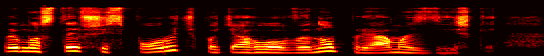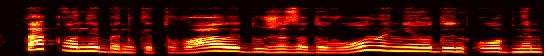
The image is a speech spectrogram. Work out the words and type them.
примостившись поруч, потягував вино прямо з діжки. Так вони бенкетували, дуже задоволені один одним.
